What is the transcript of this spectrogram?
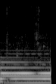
Música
